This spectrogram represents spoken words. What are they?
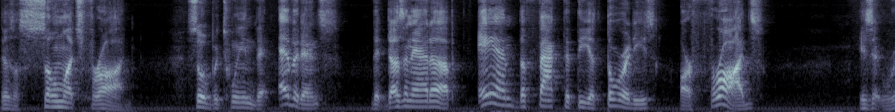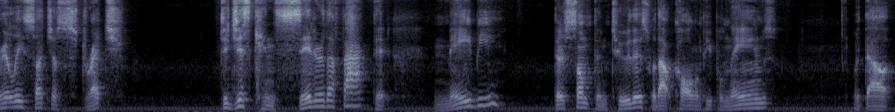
There's a, so much fraud. So between the evidence that doesn't add up and the fact that the authorities are frauds, is it really such a stretch to just consider the fact that maybe there's something to this without calling people names, without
